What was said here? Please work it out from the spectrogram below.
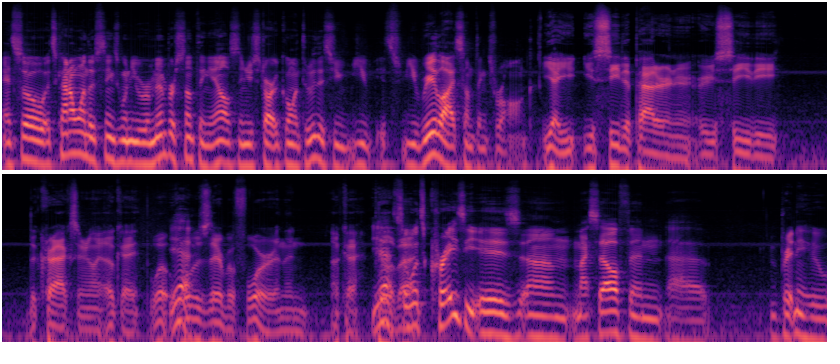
And so it's kind of one of those things when you remember something else and you start going through this, you you it's you realize something's wrong. Yeah. You, you see the pattern, or you see the the cracks, and you're like, okay, what Yeah. what was there before? And then okay. Yeah. So back. what's crazy is um, myself and uh, Brittany, who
